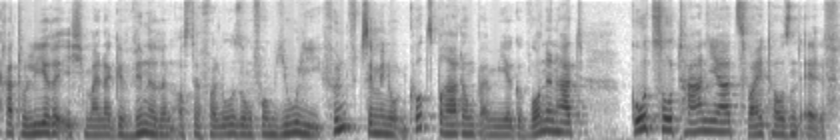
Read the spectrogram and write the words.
gratuliere ich meiner Gewinnerin aus der Verlosung vom Juli. 15 Minuten Kurzberatung bei mir gewonnen hat – Gozo Tanja 2011.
